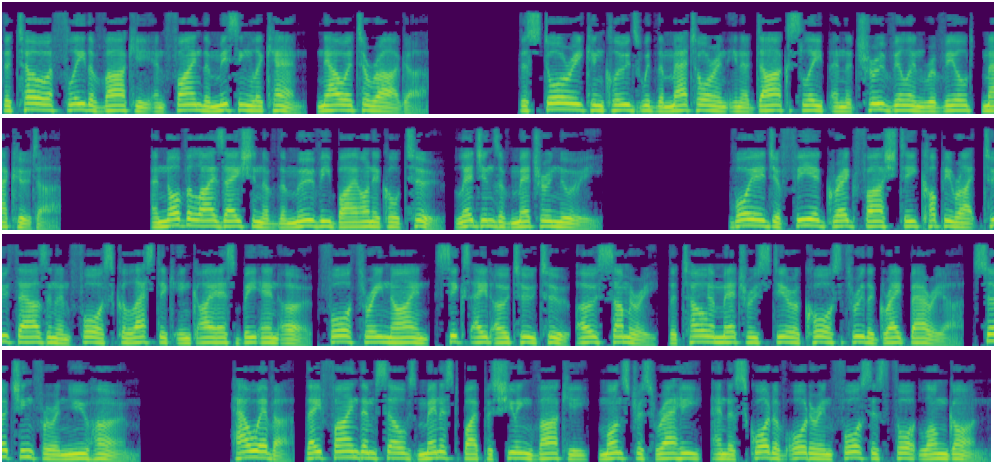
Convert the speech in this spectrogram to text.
The Toa flee the Vahki and find the missing Lhikan, now a Turaga. The story concludes with the Matoran in a dark sleep and the true villain revealed, Makuta. A novelization of the movie Bionicle 2, Legends of Metru Nui. Voyage of Fear Greg Farshtey Copyright 2004 Scholastic Inc. ISBN 0-439-68022-0 Summary, the Toa Metru steer a course through the Great Barrier, searching for a new home. However, they find themselves menaced by pursuing Vahki, monstrous Rahi, and a squad of Order enforcers thought long gone.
